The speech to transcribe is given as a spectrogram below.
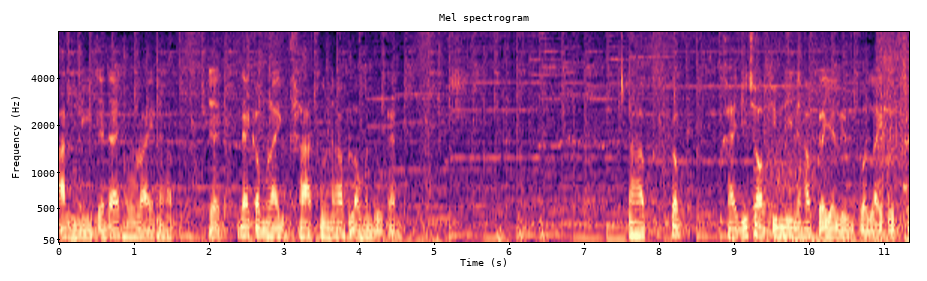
อันนี้จะได้เท่าไหร่นะครับ จะได้กำไรหรือขาดทุนนะครับ เรามาดูกันนะครับก็ใครที่ชอบคลิปนี้นะครับ ก็อย่าลืมกดไลค์กดแช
